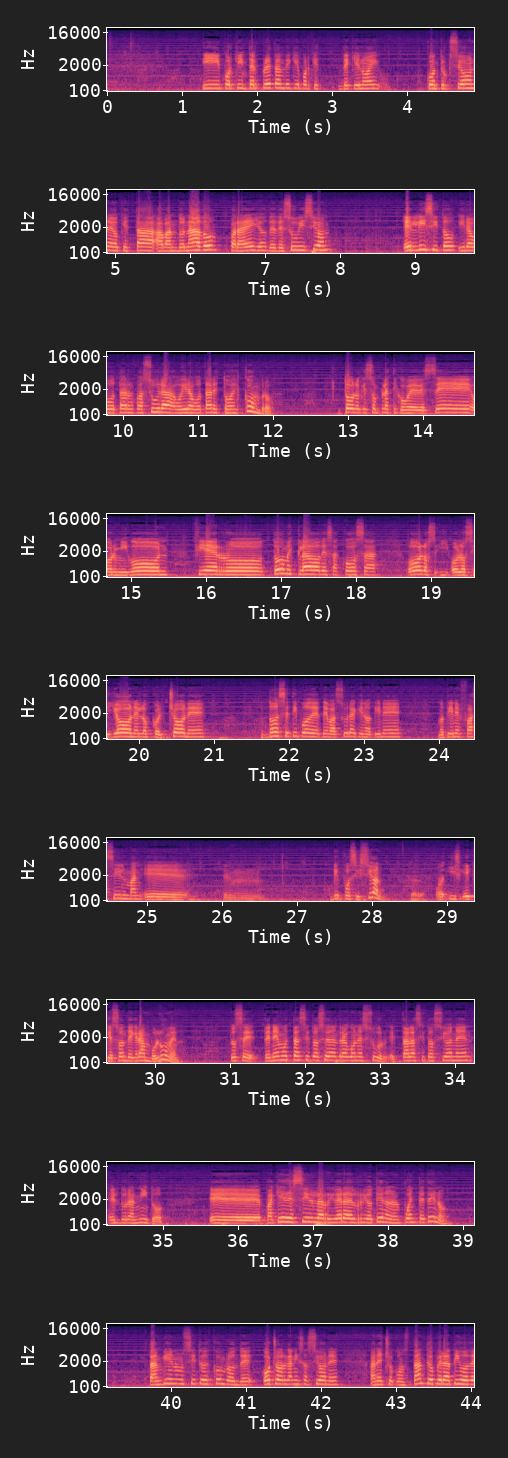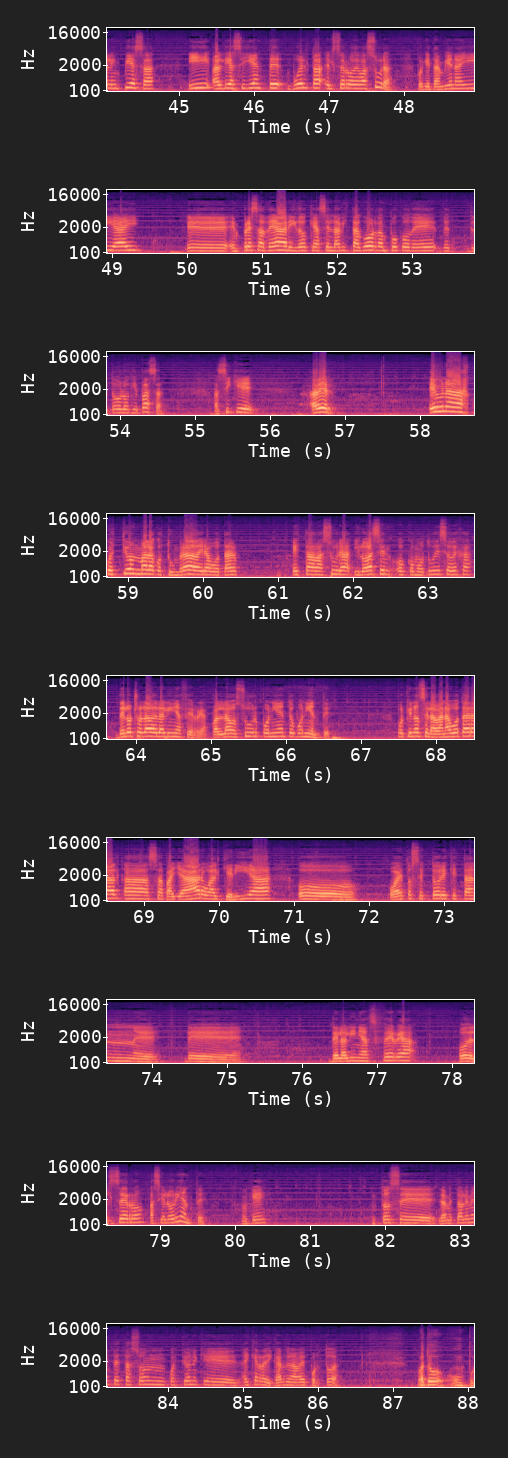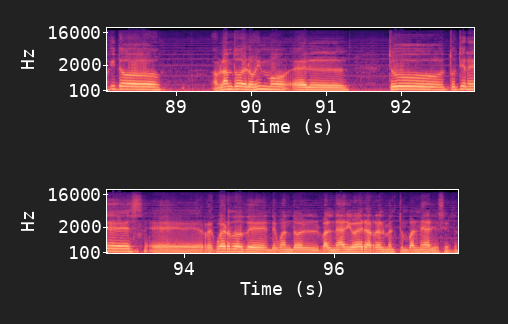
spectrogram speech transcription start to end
Y porque interpretan de que, porque, de que no hay construcciones o que está abandonado para ellos desde su visión, es lícito ir a botar basura o ir a botar estos escombros. Todo lo que son plástico PVC, hormigón, fierro, todo mezclado de esas cosas, o los, o los sillones, los colchones, todo ese tipo de, de basura que no tiene, no tiene fácil man- eh, em, disposición claro. o- y, y que son de gran volumen. Entonces, tenemos esta situación en Dragones Sur, está la situación en el Duraznito. Eh, ¿Para qué decir la ribera del río Teno, en el puente Teno? También un sitio de escombro donde otras organizaciones han hecho constantes operativos de limpieza y al día siguiente vuelta el cerro de basura, porque también ahí hay eh, empresas de árido que hacen la vista gorda un poco de, todo lo que pasa. Así que, a ver, es una cuestión mal acostumbrada ir a botar esta basura y lo hacen, o como tú dices, oveja, del otro lado de la línea férrea, para el lado sur, poniente o poniente. Porque no se la van a botar a, a Zapallar o Alquería o, o a estos sectores que están eh, de, de la línea férrea o del cerro hacia el oriente. ¿Ok? Entonces, lamentablemente estas son cuestiones que hay que erradicar de una vez por todas. Pato, un poquito hablando de lo mismo, el, ¿Tú, tú tienes eh, recuerdos de, de cuando el balneario era realmente un balneario, ¿cierto?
